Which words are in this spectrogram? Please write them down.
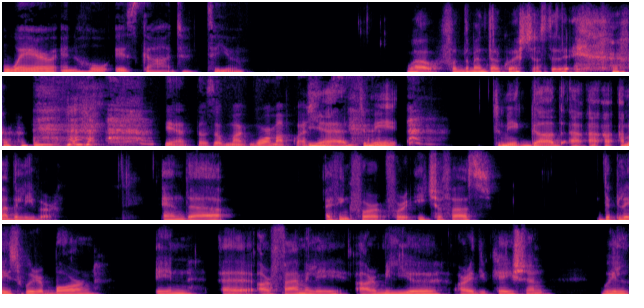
where, and who is God to you? Wow, fundamental questions today. yeah, those are my warm up questions. Yeah, to me, to me, God, I, am a believer, and uh, I think for for each of us, the place we're born in, uh, our family, our milieu, our education, will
